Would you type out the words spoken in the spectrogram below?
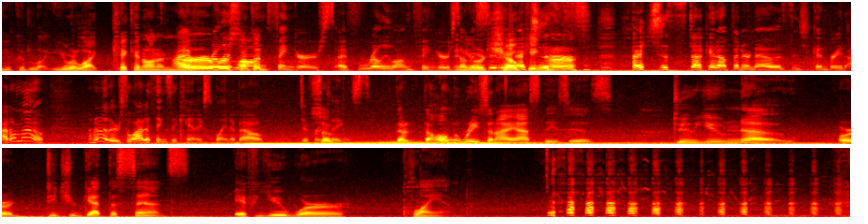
You could like you were like kicking on a nerve really or something. I have long fingers. I have really long fingers. And I'm you were choking I her? just, I just stuck it up in her nose and she couldn't breathe. I don't know. I don't know. There's a lot of things I can't explain about different So things. the, the only reason I ask these is do you know or did you get the sense if you were planned?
